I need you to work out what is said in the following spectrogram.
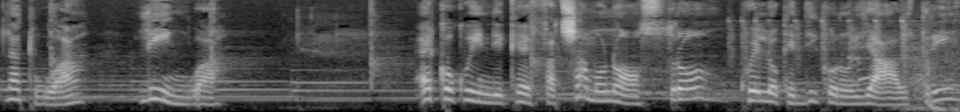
la tua lingua. Ecco quindi che facciamo nostro quello che dicono gli altri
